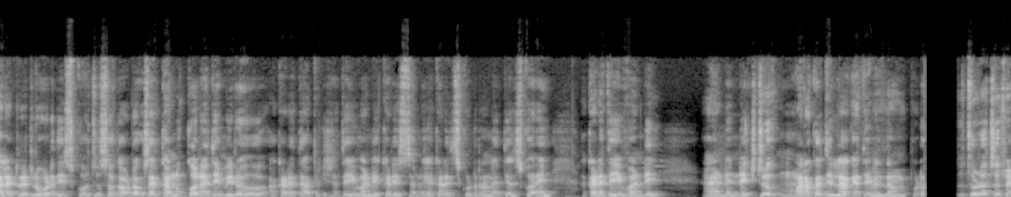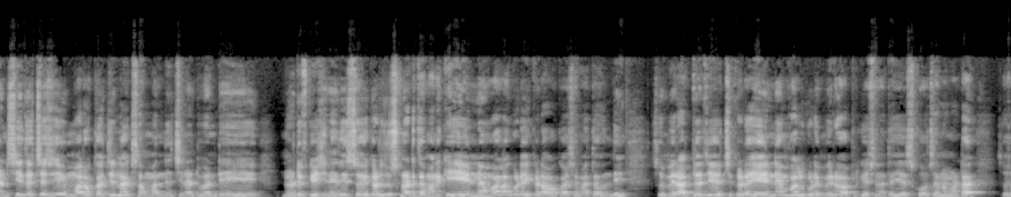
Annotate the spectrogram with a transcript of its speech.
కలెక్టరేట్లో కూడా తీసుకోవచ్చు. సో కాబట్టి ఒకసారి కనుక్కొని అయితే మీరు అక్కడైతే అప్లికేషన్ అయితే ఇవ్వండి. ఎక్కడ ఇస్తున్నారు ఎక్కడ తీసుకుంటారు అనేది తెలుసుకొని అక్కడైతే ఇవ్వండి. అండ్ నెక్స్ట్ మరొక జిల్లాకి అయితే వెళ్దాం ఇప్పుడు. సో చూడొచ్చు ఫ్రెండ్స్ ఇది వచ్చేసి మరొక జిల్లాకు సంబంధించినటువంటి నోటిఫికేషన్ ఇది. సో ఇక్కడ చూసుకున్నట్టయితే మనకి ఏఎన్ఎం వాళ్ళకు కూడా ఇక్కడ అవకాశం అయితే ఉంది. సో మీరు అబ్జర్వ్ చేయొచ్చు ఇక్కడ. ఏఎన్ఎం వాళ్ళు కూడా మీరు అప్లికేషన్ అయితే చేసుకోవచ్చు అనమాట సో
